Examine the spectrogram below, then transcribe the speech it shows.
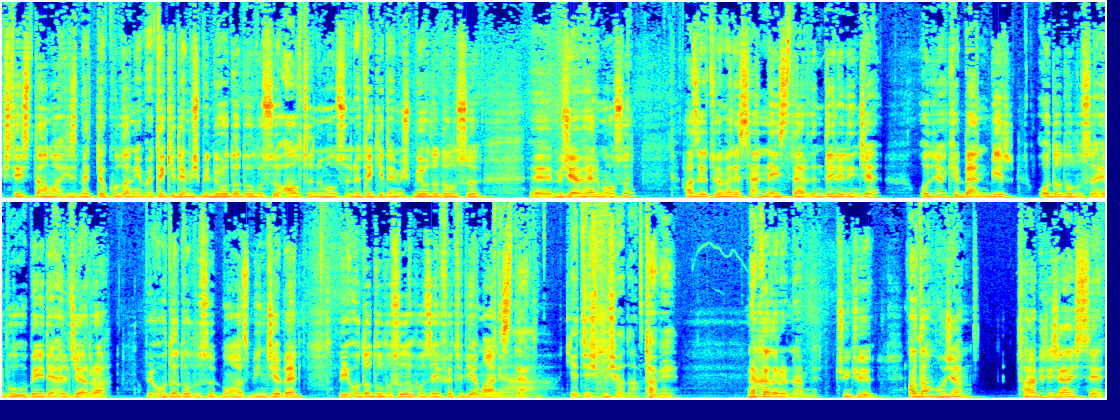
işte İslam'a hizmette kullanayım. Öteki demiş bir oda dolusu altınım olsun. Öteki demiş bir oda dolusu e, mücevherim olsun. Hazreti Ömer'e sen ne isterdin denilince o diyor ki ben bir oda dolusu Ebu Ubeyde el Cerrah, bir oda dolusu Muaz bin Cebel, bir oda dolusu da Huzeyfetül Yaman ya, isterdim. Yetişmiş adam. Tabii. Ne kadar önemli. Çünkü adam hocam tabiri caizse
